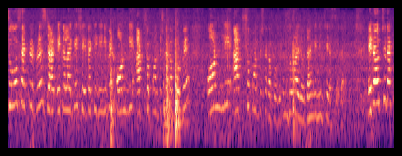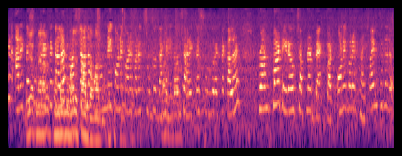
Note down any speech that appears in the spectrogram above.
জোস একটা ড্রেস যার এটা লাগে সেটাকে নিয়ে নেবেন। অনলি আটশো পঞ্চাশ টাকা পড়বে। অনলি আটশো পঞ্চাশ টাকা পড়বে। তুমি দৌড়ায় যাও জাহাঙ্গীর নিচে আসছে এটা এটা হচ্ছে দেখেন আরেকটা সুন্দর একটা কালার। অনেক অনেক অনেক অনেক সুন্দর। দেখেন এটা হচ্ছে আরেকটা সুন্দর একটা কালার। ফ্রন্ট পার্ট এটা হচ্ছে আপনার ব্যাক পার্ট অনেক অনেক নাইস ফাইভ চলে যাও।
